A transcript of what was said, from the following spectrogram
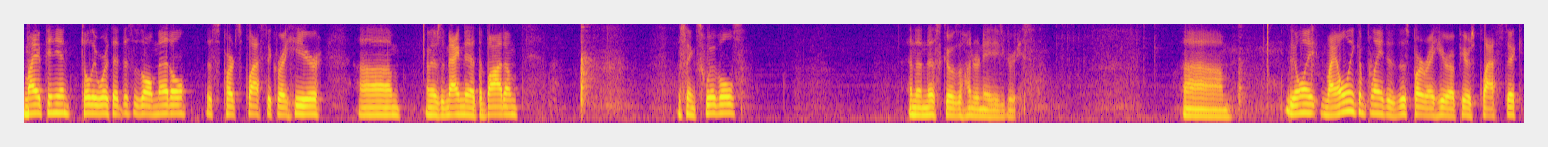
my opinion, totally worth it. This is all metal. This part's plastic right here. Um, and there's a magnet at the bottom. This thing swivels. And then this goes 180 degrees. Um, the only my only complaint is this part right here up here is plastic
